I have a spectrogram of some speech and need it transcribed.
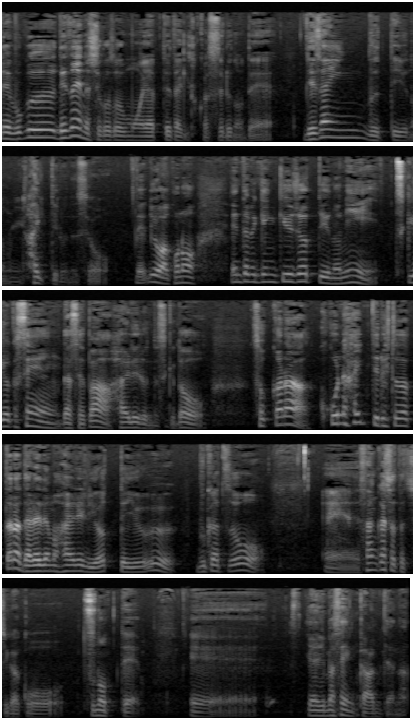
で僕デザインの仕事もやってたりとかするのでデザイン部っていうのに入ってるんですよ。で要はこのエンタメ研究所っていうのに月額1000円出せば入れるんですけどそこからここに入ってる人だったら誰でも入れるよっていう部活を、えー、参加者たちがこう募って、えー、やりませんか？みたいな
